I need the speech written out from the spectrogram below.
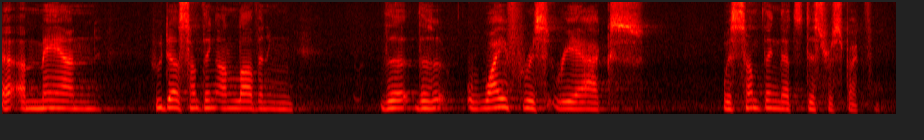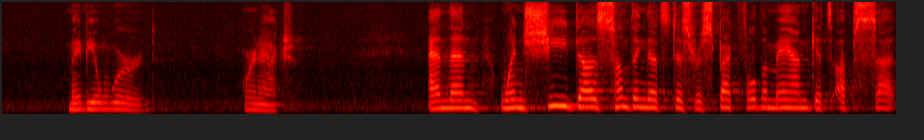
a man who does something unloving the, the wife re- reacts with something that's disrespectful, maybe a word or an action. And then when she does something that's disrespectful, the man gets upset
